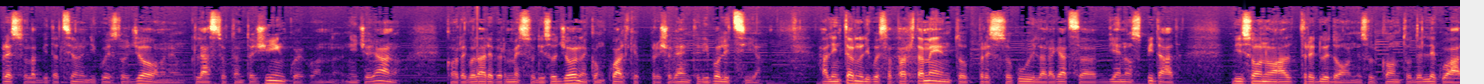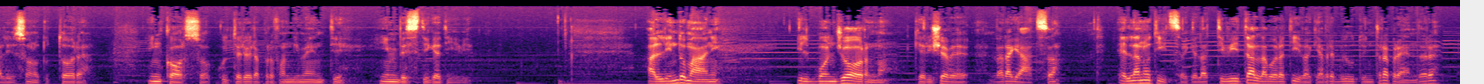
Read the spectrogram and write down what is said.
presso l'abitazione di questo giovane, un classe 85 con nigeriano, con regolare permesso di soggiorno e con qualche precedente di polizia. All'interno di questo appartamento presso cui la ragazza viene ospitata vi sono altre due donne sul conto delle quali sono tuttora in corso ulteriori approfondimenti investigativi. All'indomani il buongiorno che riceve la ragazza è la notizia che l'attività lavorativa che avrebbe dovuto intraprendere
